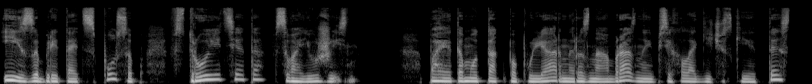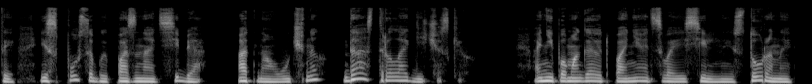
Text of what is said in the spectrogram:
и изобретать способ встроить это в свою жизнь. Поэтому так популярны разнообразные психологические тесты и способы познать себя, от научных до астрологических. Они помогают понять свои сильные стороны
